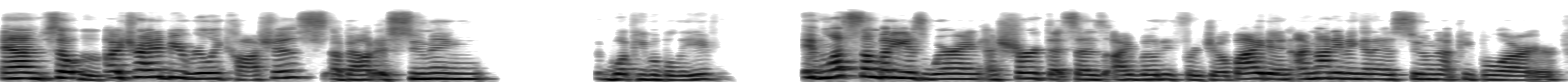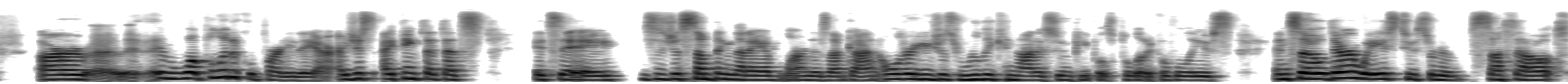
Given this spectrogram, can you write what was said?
And so hmm. I try to be really cautious about assuming what people believe unless somebody is wearing a shirt that says I voted for Joe Biden, I'm not even going to assume that people are are uh, what political party they are. I just I think that that's it's a this is just something that I have learned as I've gotten older. You just really cannot assume people's political beliefs, and so there are ways to sort of suss out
